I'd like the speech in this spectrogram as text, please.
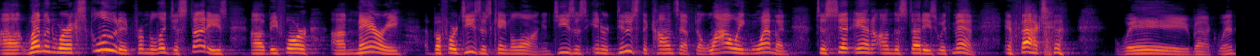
uh, women were excluded from religious studies uh, before uh, Mary before Jesus came along. And Jesus introduced the concept allowing women to sit in on the studies with men. In fact, way back when,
